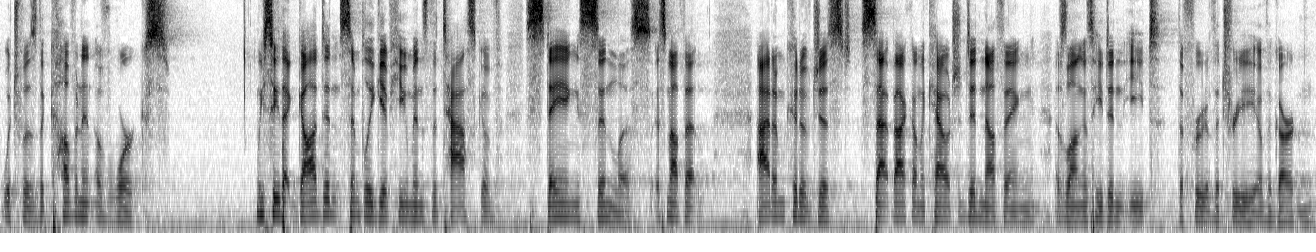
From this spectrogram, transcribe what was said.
which was the covenant of works, we see that God didn't simply give humans the task of staying sinless. It's not that Adam could have just sat back on the couch, did nothing, as long as he didn't eat the fruit of the tree of the garden,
